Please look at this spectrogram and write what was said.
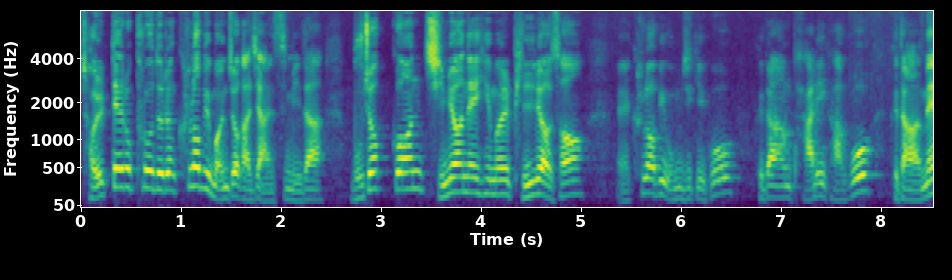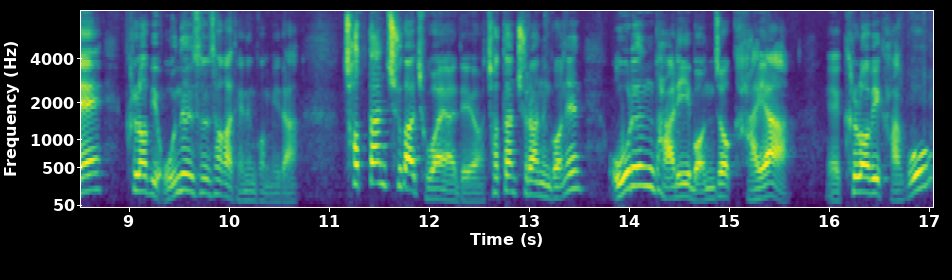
절대로 프로들은 클럽이 먼저 가지 않습니다. 무조건 지면의 힘을 빌려서 예, 클럽이 움직이고 그 다음 발이 가고 그 다음에 클럽이 오는 순서가 되는 겁니다. 첫 단추가 좋아야 돼요. 첫 단추라는 거는 오른 발이 먼저 가야 예, 클럽이 가고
